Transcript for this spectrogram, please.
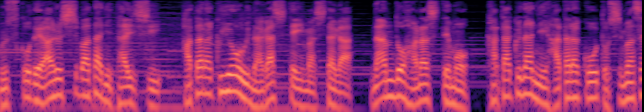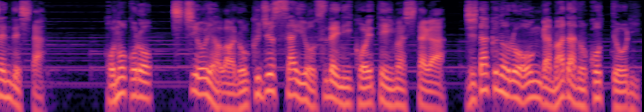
息子である柴田に対し、働くよう促していましたが、何度話しても、堅くなに働こうとしませんでした。この頃、父親は60歳をすでに超えていましたが、自宅のローンがまだ残っており、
